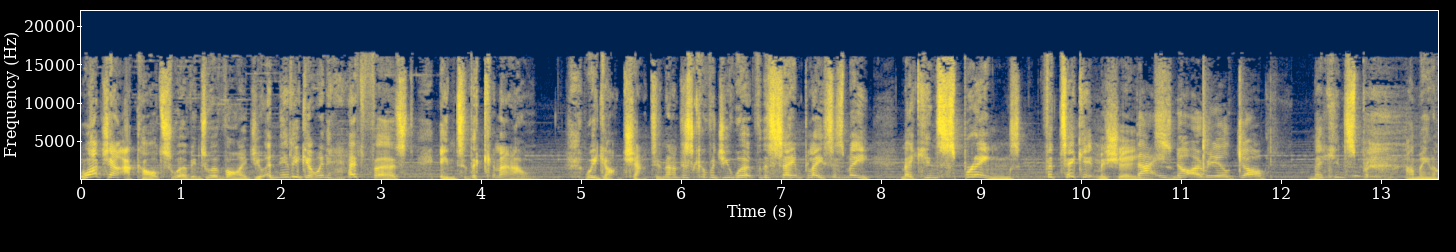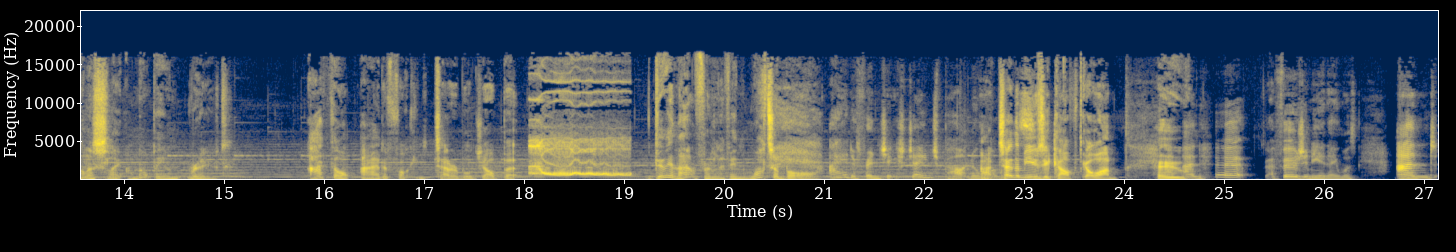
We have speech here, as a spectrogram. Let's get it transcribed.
Watch out, I called, swerving to avoid you and nearly going headfirst into the canal. We got chatting and I discovered you work for the same place as me, making springs for ticket machines. That is not a real job. Making springs? I mean, honestly, I'm not being rude. I thought I had a fucking terrible job, but doing that for a living, what a bore. I had a French exchange partner Right, once. turn the music off. Go on. Who? And her, Virginie, her name was. And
